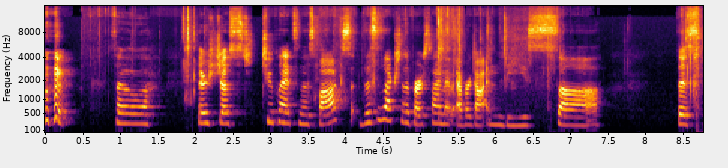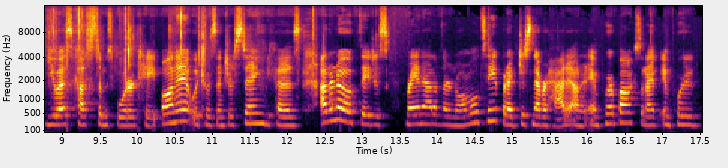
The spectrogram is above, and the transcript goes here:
So there's just two plants in this box. This is actually the first time I've ever gotten these, uh, this US Customs border tape on it, which was interesting because I don't know if they just ran out of their normal tape, but I've just never had it on an import box and I've imported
